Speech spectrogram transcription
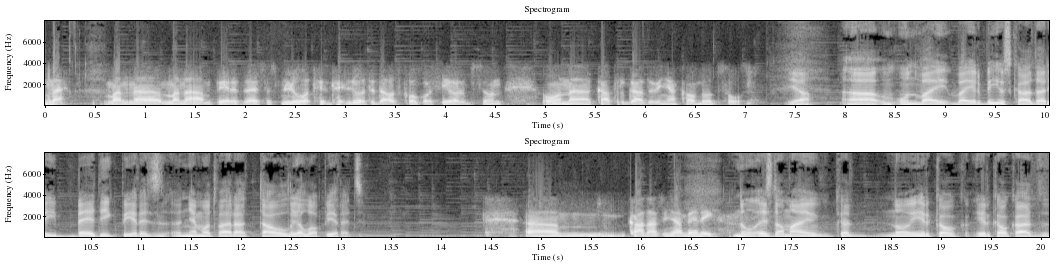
Nē, man, manā pieredzē es esmu ļoti, ļoti daudz kokos ierbis, un, un katru gadu viņa atkal dod sulas. Jā. Uh, un vai, vai ir bijusi kāda arī bēdīga pieredze, ņemot vērā tavu lielo pieredzi? Um, kādā ziņā mierīgi? Nu, es domāju, ka nu, ir, kaut, ir kaut kāda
